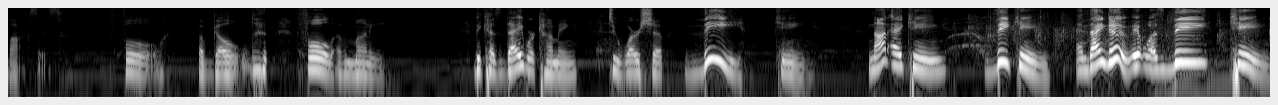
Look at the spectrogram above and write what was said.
boxes full of gold, full of money because they were coming to worship the king. Not a king, the king. And they knew it was the king.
